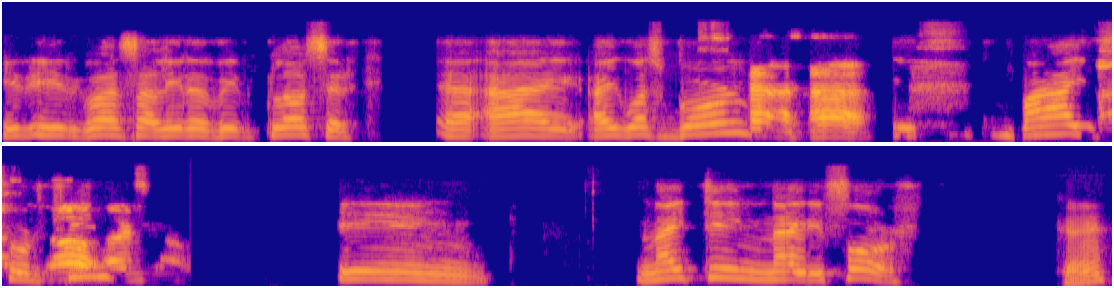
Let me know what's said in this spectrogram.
It, it was a little bit closer. Uh, I I was born May I know, 14 I know. in 1994, Okay.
